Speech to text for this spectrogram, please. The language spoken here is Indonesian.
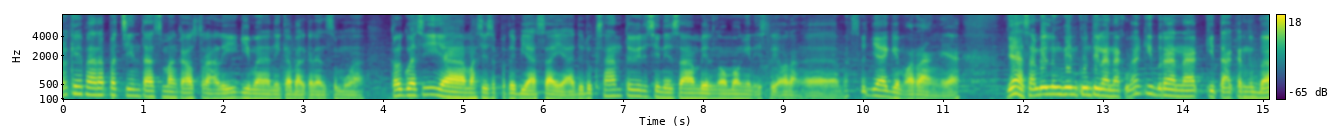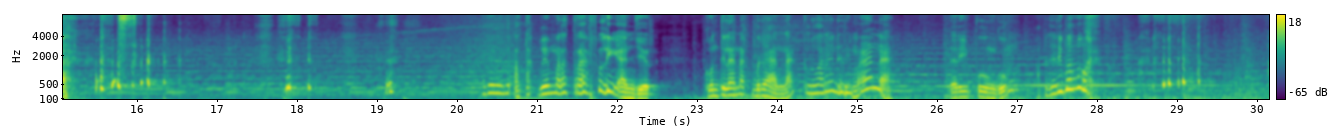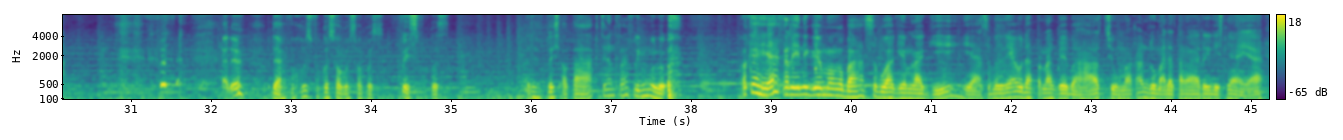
Oke para pecinta semangka Australia gimana nih kabar kalian semua? Kalau gue sih ya masih seperti biasa ya duduk santuy di sini sambil ngomongin istri orang eh, maksudnya game orang ya. Ya sambil nungguin kuntilanak lagi beranak kita akan ngebahas. Aduh otak gue malah traveling anjir. Kuntilanak beranak keluarnya dari mana? Dari punggung apa dari bawah? Aduh, udah fokus fokus fokus fokus. Please fokus. Aduh, please otak jangan traveling mulu. Oke ya, kali ini gue mau ngebahas sebuah game lagi. Ya, sebenarnya udah pernah gue bahas, cuma kan belum ada tanggal rilisnya ya.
